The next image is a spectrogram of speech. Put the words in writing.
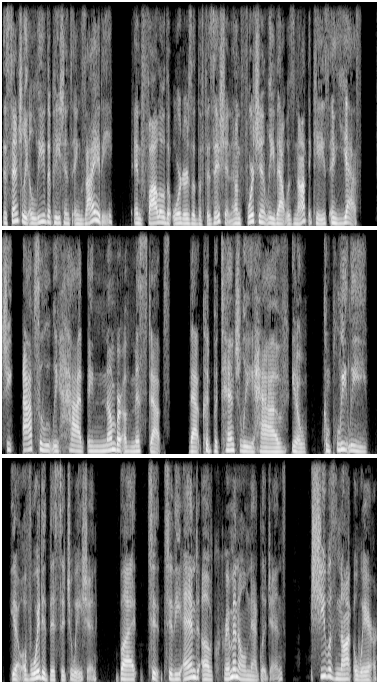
essentially alleviate the patient's anxiety and follow the orders of the physician. Unfortunately, that was not the case. And yes, she absolutely had a number of missteps that could potentially have, you know, completely, you know, avoided this situation. But to, to the end of criminal negligence, she was not aware.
